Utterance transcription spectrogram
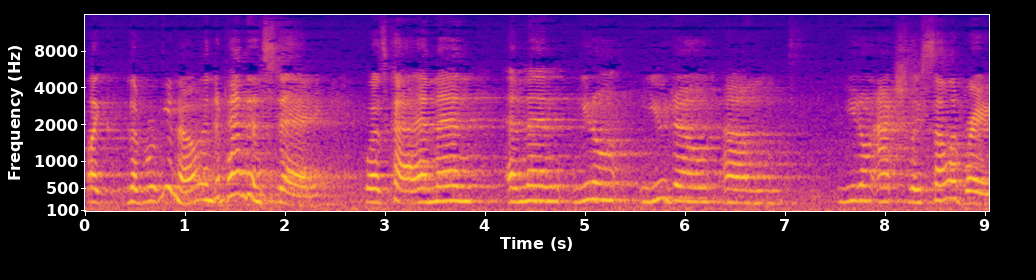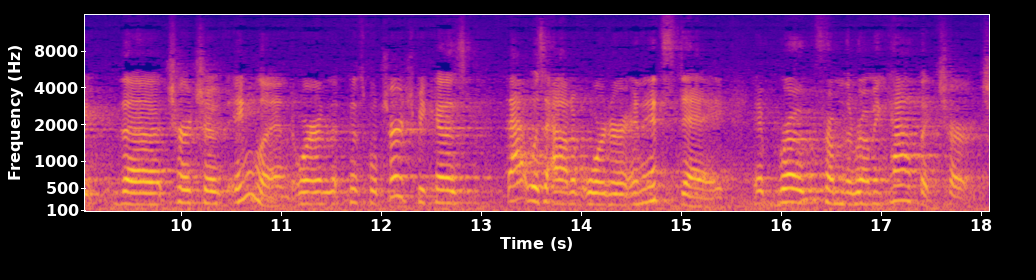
Like the, you know, Independence Day was, and then and then you don't you don't um, you don't actually celebrate the Church of England or the Episcopal Church because that was out of order in its day. It broke from the Roman Catholic Church.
